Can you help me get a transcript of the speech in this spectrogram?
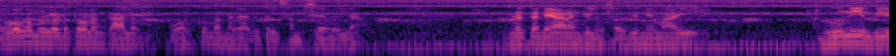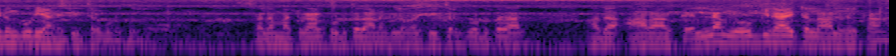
ലോകമുള്ളിടത്തോളം കാലം ഓർക്കും എന്ന കാര്യത്തിൽ സംശയമില്ല. ഇവിടെ തന്നെയാണെങ്കിലും സൗജന്യമായി ഭൂമിയും വീടും കൂടിയാണ് ടീച്ചർ കൊടുക്കുന്നത്. സ്ഥലം മറ്റൊരാൾ കൊടുത്തതാണെങ്കിലും അത് ടീച്ചർക്ക് കൊടുത്തതാണ്. അത് ആറാൾക്ക് എല്ലാം യോഗ്യരായിട്ടുള്ള ആളുകൾക്കാണ്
